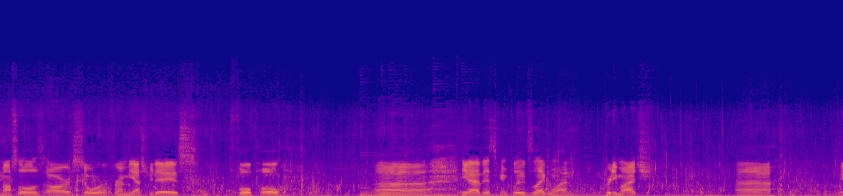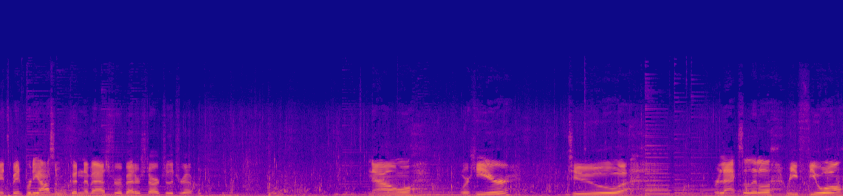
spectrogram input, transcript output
Muscles are sore from yesterday's full pull. Uh, yeah, this concludes leg one, pretty much. Uh, it's been pretty awesome. Couldn't have asked for a better start to the trip. Now we're here to relax a little, refuel,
